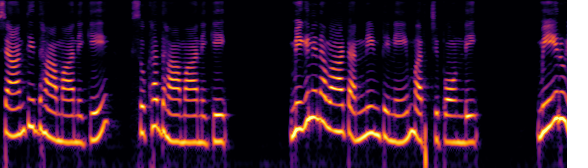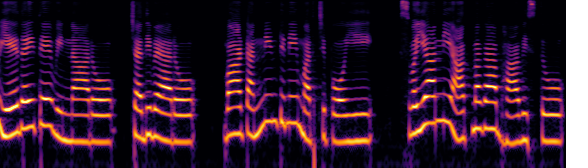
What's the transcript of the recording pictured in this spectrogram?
శాంతిధామానికి సుఖధామానికి. మిగిలిన వాటన్నింటినీ మర్చిపోండి. మీరు ఏదైతే విన్నారో చదివారో వాటన్నింటినీ మర్చిపోయి స్వయాన్ని ఆత్మగా భావిస్తూ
